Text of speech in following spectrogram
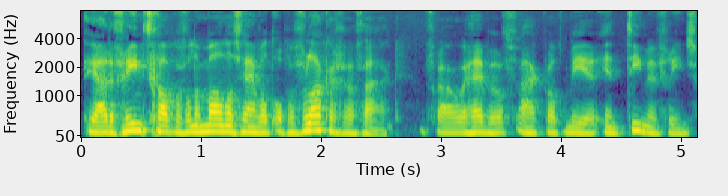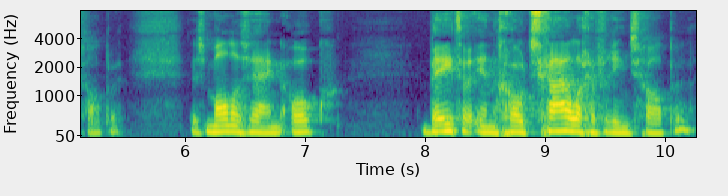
Ja, de vriendschappen van de mannen zijn wat oppervlakkiger vaak. Vrouwen hebben vaak wat meer intieme vriendschappen. Dus mannen zijn ook beter in grootschalige vriendschappen.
